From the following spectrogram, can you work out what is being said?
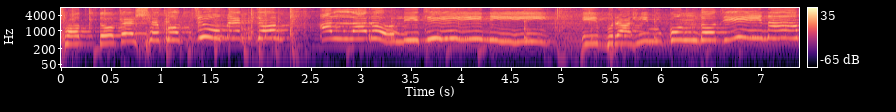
ছদ্মবেশে মজ্জুম একজন আল্লাহর অলি যিনি ইব্রাহিম কুন্দজি নাম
